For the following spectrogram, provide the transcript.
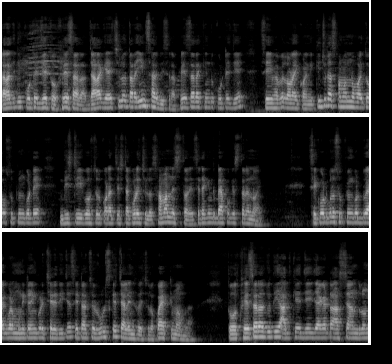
তারা যদি কোর্টে যেত ফ্রেশাররা যারা গেছিল তারা ইন সার্ভিসরা ফ্রেশাররা কিন্তু কোর্টে যে সেইভাবে লড়াই করেনি। কিছুটা সামান্য হয়তো সুপ্রিম কোর্টে দৃষ্টিগোচর করার চেষ্টা করেছিল, সামান্য স্তরে। সেটা কিন্তু ব্যাপক স্তরে নয়। সেই কোর্টগুলো সুপ্রিম কোর্ট দু একবার মনিটরিং করে ছেড়ে দিয়েছে। সেটা হচ্ছে রুলসকে চ্যালেঞ্জ হয়েছিল কয়েকটি মামলা। তো ফ্রেশাররা যদি আজকে যেই জায়গাটা আসছে আন্দোলন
